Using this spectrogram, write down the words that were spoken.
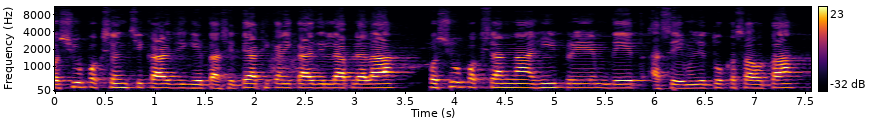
पशुपक्ष्यांची काळजी घेत असे त्या ठिकाणी काय दिलं आपल्याला? पशुपक्ष्यांनाही प्रेम देत असे म्हणजे तो कसा होता?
